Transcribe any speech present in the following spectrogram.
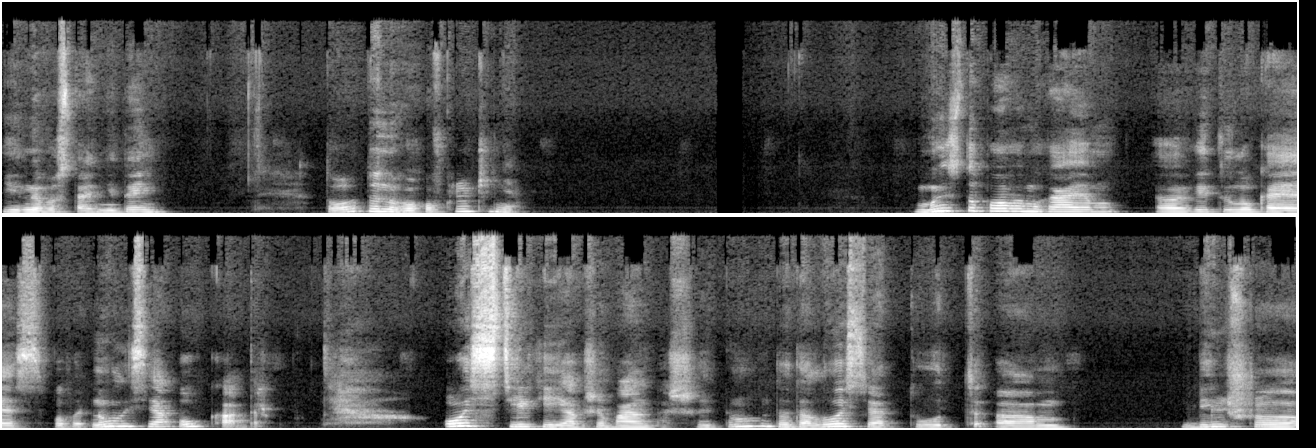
І не в останній день. То до нового включення. Ми з Дубовим гаєм від ЛКС повернулися у кадр. Ось стільки я вже маю нашитим. Додалося тут ем, більше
